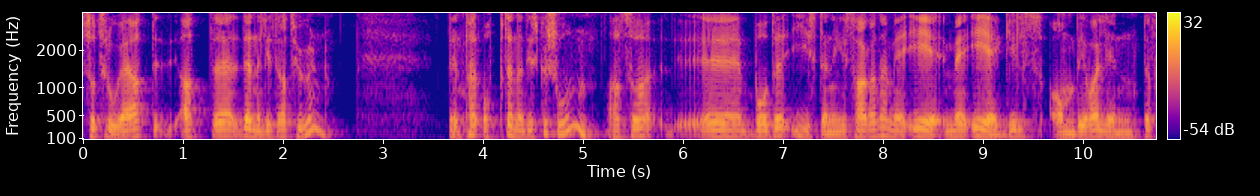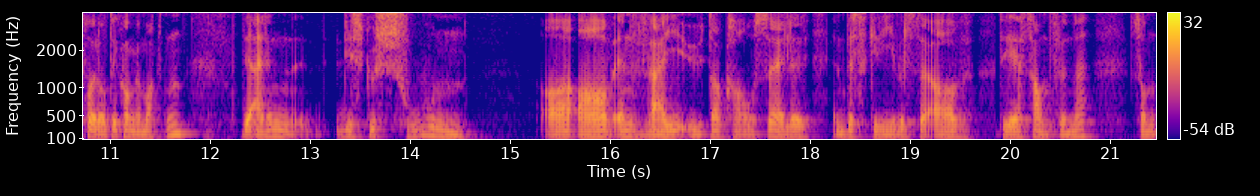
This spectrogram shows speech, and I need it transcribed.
så tror jeg at, at uh, denne litteraturen den tar opp denne diskusjonen. Altså eh, både islendingesagaene med, e, med, Egils ambivalente forhold til kongemakten. Det er en diskusjon av, av, en vei ut av kaoset, eller en beskrivelse av det samfunnet som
